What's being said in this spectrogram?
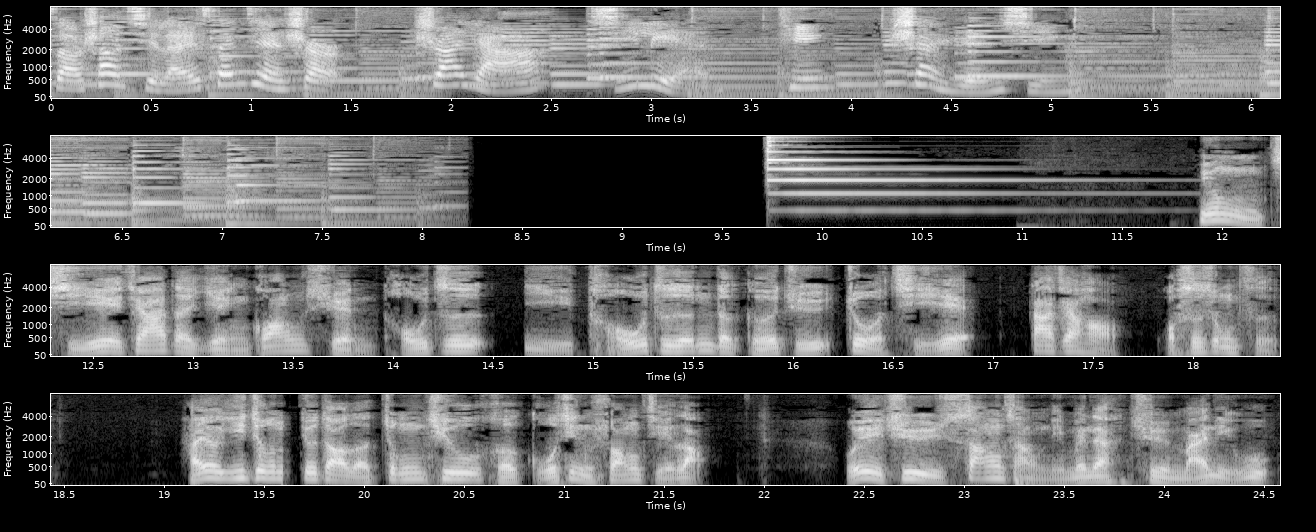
早上起来三件事儿：刷牙、洗脸、听善人行。用企业家的眼光选投资，以投资人的格局做企业。大家好，我是宋子。还有一周就到了中秋和国庆双节了，我也去商场里面呢去买礼物，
